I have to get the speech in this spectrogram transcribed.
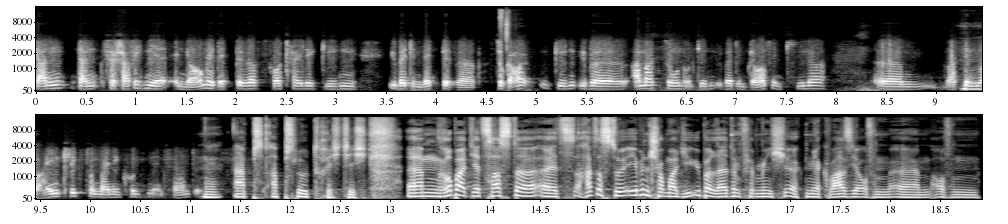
dann, dann verschaffe ich mir enorme Wettbewerbsvorteile gegenüber dem Wettbewerb, sogar gegenüber Amazon und gegenüber dem Dorf in China, ähm, was ja mhm. nur ein Klick von meinen Kunden entfernt ist. Ja, abs absolut richtig. Ähm, Robert, jetzt hast du, jetzt hattest du eben schon mal die Überleitung für mich äh, mir quasi auf dem ähm, auf dem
